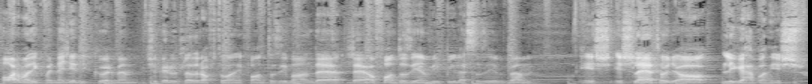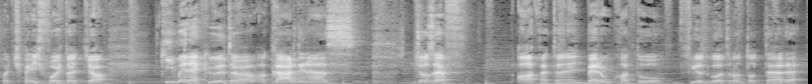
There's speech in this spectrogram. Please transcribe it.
harmadik vagy negyedik körben sikerült ledraftolni fantasyban, de, de a fantasy MVP lesz az évben. És, és lehet, hogy a ligában is, hogyha így folytatja. Kimenekült a, a Cardinals, Joseph alapvetően egy berúgható field goal rontott el, de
